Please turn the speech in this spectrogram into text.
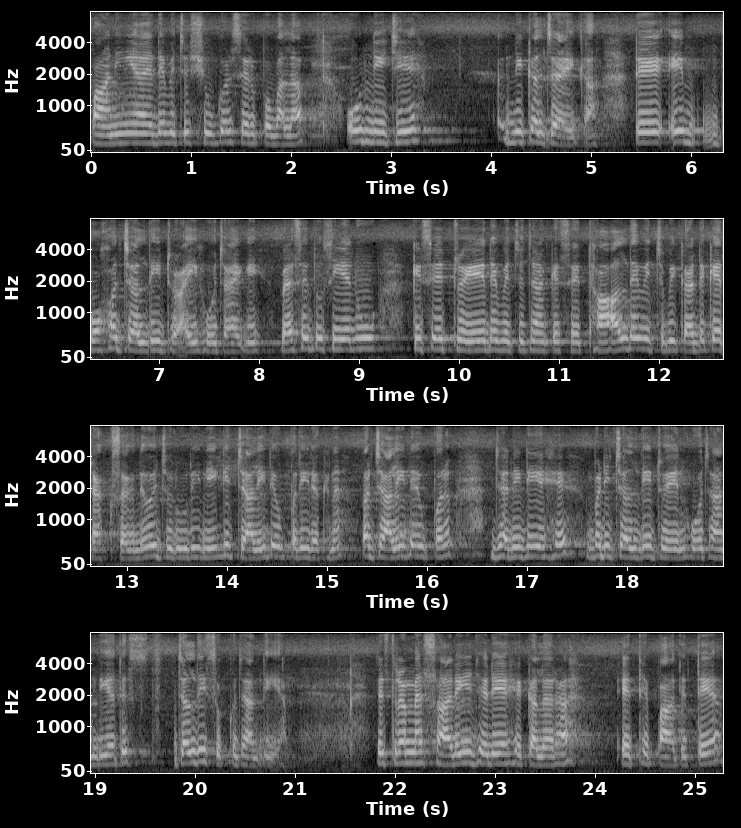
ਪਾਣੀ ਆ, ਇਹਦੇ ਵਿੱਚ ਸ਼ੂਗਰ ਸਿਰਪ ਵਾਲਾ, ਉਹ ਨੀਚੇ ਨਿਕਲ ਜਾਏਗਾ ਤੇ ਇਹ ਬਹੁਤ ਜਲਦੀ ਡਰਾਈ ਹੋ ਜਾਏਗੀ। ਵੈਸੇ ਤੁਸੀਂ ਇਹਨੂੰ ਕਿਸੇ ਟਰੇ ਦੇ ਵਿੱਚ ਜਾਂ ਕਿਸੇ ਥਾਲ ਦੇ ਵਿੱਚ ਵੀ ਕੱਢ ਕੇ ਰੱਖ ਸਕਦੇ ਹੋ। ਜ਼ਰੂਰੀ ਨਹੀਂ ਕਿ ਜਾਲੀ ਦੇ ਉੱਪਰ ਹੀ ਰੱਖਣਾ ਪਰ ਜਾਲੀ ਦੇ ਉੱਪਰ ਜਾਨੀ ਦੀ ਇਹ ਬੜੀ ਜਲਦੀ ਡਰੇਨ ਹੋ ਜਾਂਦੀ ਹੈ ਤੇ ਜਲਦੀ ਸੁੱਕ ਜਾਂਦੀ ਹੈ। ਇਸ ਤਰ੍ਹਾਂ ਮੈਂ ਸਾਰੇ ਜਿਹੜੇ ਇਹ ਕਲਰ ਆ, ਇੱਥੇ ਪਾ ਦਿੱਤੇ ਆ।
